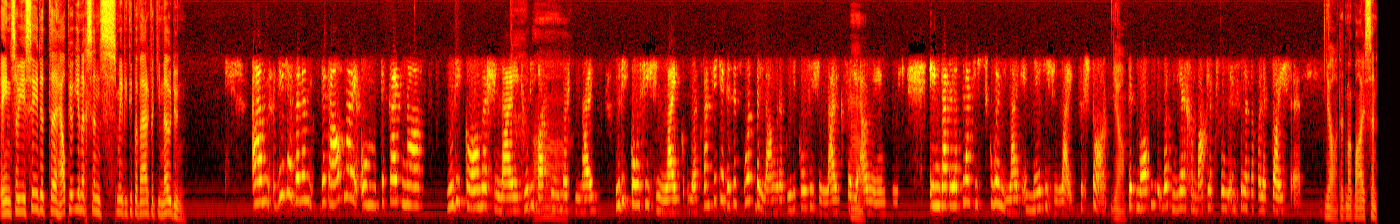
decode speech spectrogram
En sou jy sê dit uh, help jou enigsins met die tipe werk wat jy nou doen? Ehm, um, weet jy Willem, dit help my om te kyk na hoe die kamers lyk, hoe die ah. badkamers lyk, hoe die kossies lyk ook. Want weet jy, dit is ook belangrik hoe die kossies lyk vir die hmm. ou mense en dat hulle plekkies skoon lyk en netjies lyk, verstaan? Ja. Dit maak hulle ook meer gemaklik voel en voel asof hulle tuis is. Ja, dit maak baie sin.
